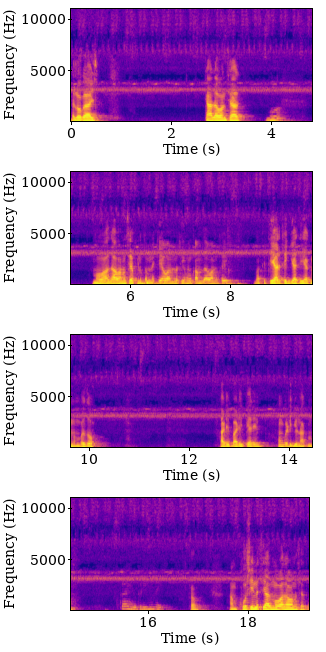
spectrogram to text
હેલો ગાઈઝ ક્યાં જવાનું છે આજ? મવા જવાનું છે પણ તમને કહેવાનું નથી શું કામ જવાનું છે બાકી તૈયાર થઈ ગયા છે એક નંબર જો. સાડી બાડી પહેરીને. શું કરી ગયું નાકમાં? આમ ખુશી નથી આજ મવા જવાનું છે તો?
